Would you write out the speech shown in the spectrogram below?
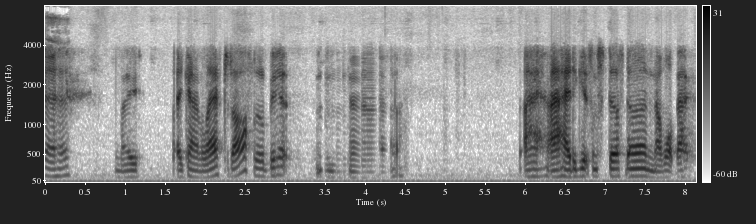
Uh-huh. And they they kind of laughed it off a little bit. And, uh, I I had to get some stuff done, and I walked back.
